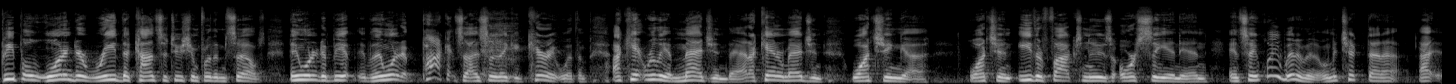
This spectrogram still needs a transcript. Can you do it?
People wanted to read the Constitution for themselves. They wanted to be they wanted it pocket sized so they could carry it with them. I can't really imagine that. I can't imagine watching uh, watching either Fox News or CNN and say, "Wait, wait a minute, let me check that out." I,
